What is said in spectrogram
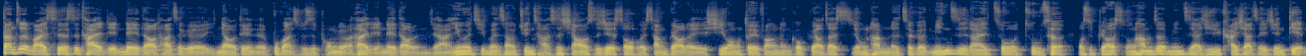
但最白痴的是，他也连累到他这个饮料店的，不管是不是朋友，他也连累到人家。因为基本上军茶是想要直接收回商标的，也希望对方能够不要再使用他们的这个名字来做注册，或是不要使用他们这个名字来继续开下这一间店。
